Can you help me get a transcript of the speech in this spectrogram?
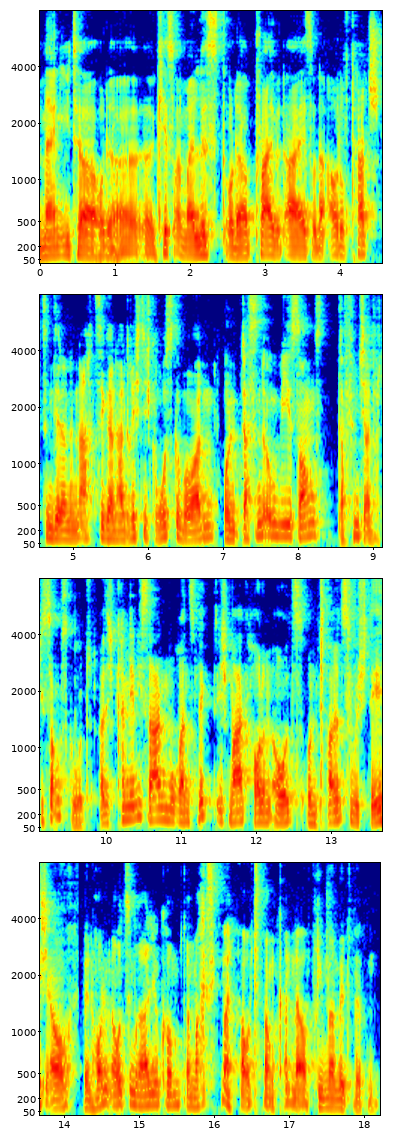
Man Eater oder äh, Kiss on My List oder Private Eyes oder Out of Touch sind die dann in den 80ern halt richtig groß geworden und das sind irgendwie Songs, da finde ich einfach die Songs gut. Also ich kann dir nicht sagen, woran es liegt. Ich mag Hall Oates und dazu stehe ich auch. Wenn Hall Oates im Radio kommt, dann mache ich sie mal lauter und kann da auch prima mitwippen.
